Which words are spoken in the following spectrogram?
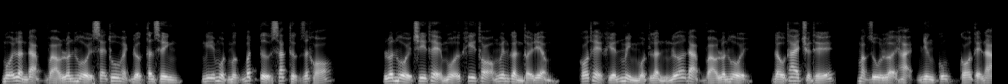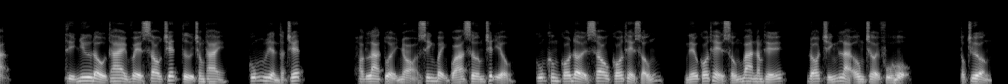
mỗi lần đạp vào luân hồi sẽ thu hoạch được tân sinh, nghĩ một mực bất tử xác thực rất khó. Luân hồi chi thể mỗi khi thọ nguyên gần thời điểm, có thể khiến mình một lần nữa đạp vào luân hồi, đầu thai chuyển thế, mặc dù lợi hại nhưng cũng có tệ nạn. Thì như đầu thai về sau chết từ trong thai, cũng liền thật chết. Hoặc là tuổi nhỏ sinh bệnh quá sớm chết yểu, cũng không có đời sau có thể sống, nếu có thể sống ba năm thế, đó chính là ông trời phù hộ. Tộc trưởng,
